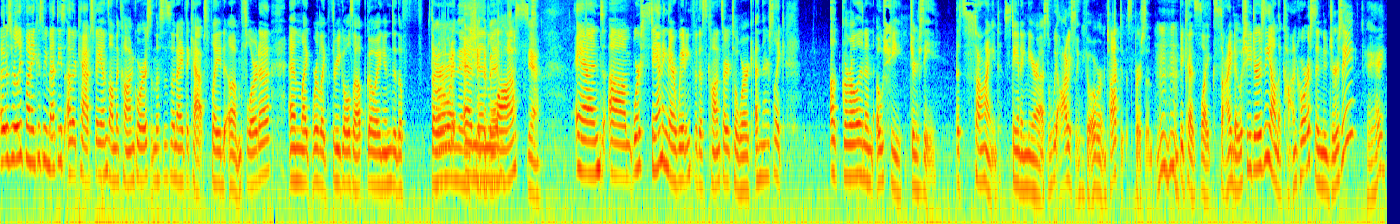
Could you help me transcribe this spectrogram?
It was really funny because we met these other Caps fans on the concourse, and this is the night the Caps played um, Florida, and like we're like three goals up going into the third, Oh, and then shit the bed. lost Yeah. And um, we're standing there waiting for this concert to work and there's like a girl in an Oshie jersey that's signed standing near us and we obviously we go over and talk to this person mm-hmm. because like signed Oshie jersey on the concourse in new jersey Hey, hey.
